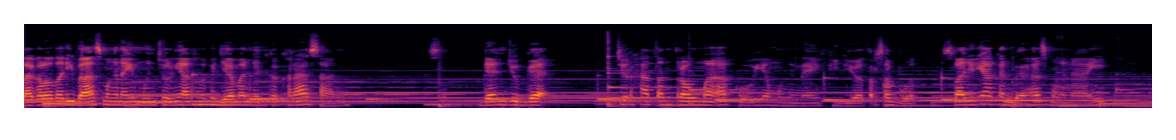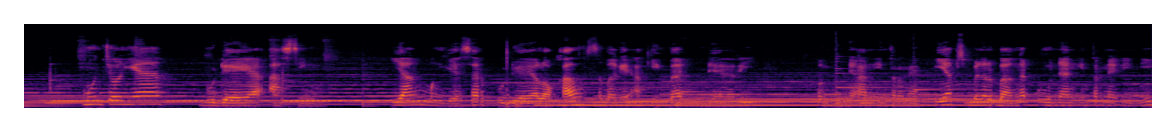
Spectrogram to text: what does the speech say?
Baiklah, kalau tadi bahas mengenai munculnya kekejaman dan kekerasan dan juga curhatan trauma aku yang mengenai video tersebut, selanjutnya akan bahas mengenai munculnya budaya asing yang menggeser budaya lokal sebagai akibat dari penggunaan internet. Iya, sebenarnya banget penggunaan internet ini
